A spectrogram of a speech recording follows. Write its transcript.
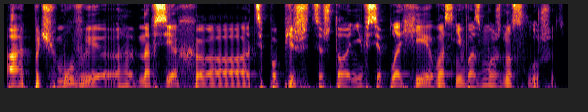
а почему вы э, на всех типа пишете, что они все плохие, вас невозможно слушать?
